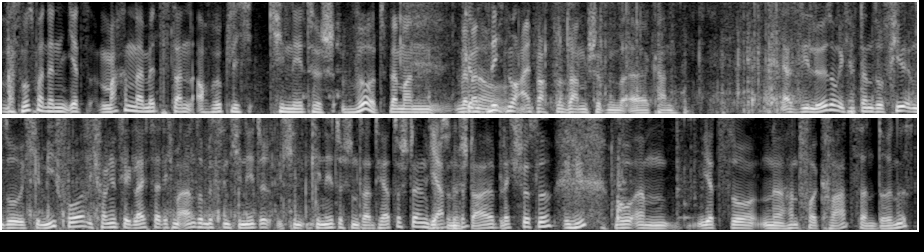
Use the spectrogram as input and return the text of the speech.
Was muss man denn jetzt machen, damit es dann auch wirklich kinetisch wird, wenn man wenn genau. man es nicht nur einfach zusammenschütten äh, kann? Also die Lösung, ich habe dann so viel in so Chemie vor. Ich fange jetzt hier gleichzeitig mal an, so ein bisschen kinetischen Sand herzustellen. Ich ja, habe so eine Stahlblechschüssel, mhm. wo ähm, jetzt so eine Handvoll Quarzsand drin ist.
